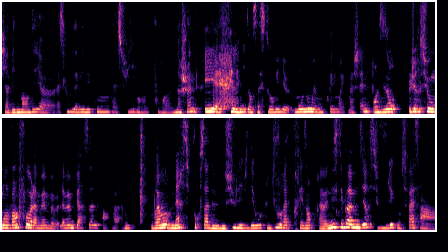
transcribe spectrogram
qui avait demandé euh, est-ce que vous avez des comptes à suivre pour euh, Notion? Et elle a mis dans sa story euh, mon nom et mon prénom avec ma chaîne en disant j'ai reçu au moins 20 fois la même, la même personne. Enfin, voilà. Donc, Vraiment, merci pour ça de, suivre les vidéos, de toujours être présent. N'hésitez pas à me dire si vous voulez qu'on se fasse un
